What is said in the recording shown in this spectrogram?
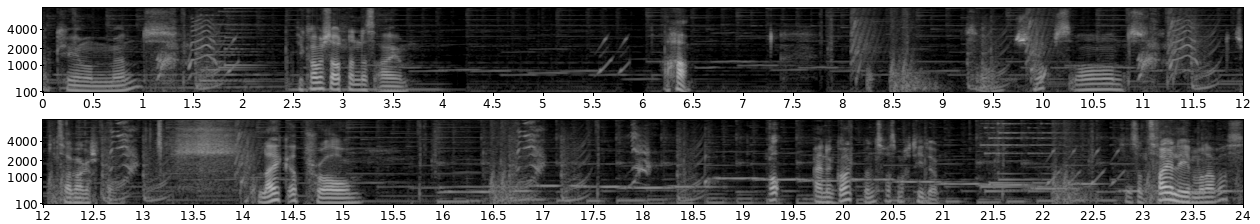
Okay, Moment. Wie komme ich da unten an das Ei? Aha. So, schwupps und ich bin zweimal gesprungen. Like a Pro. Eine Goldmünze, was macht die denn? Sind so zwei Leben, oder was?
